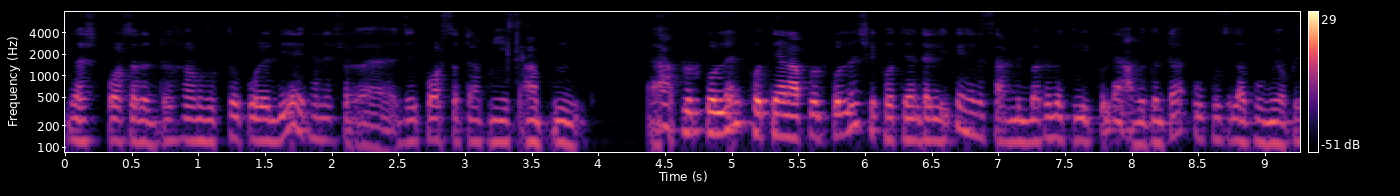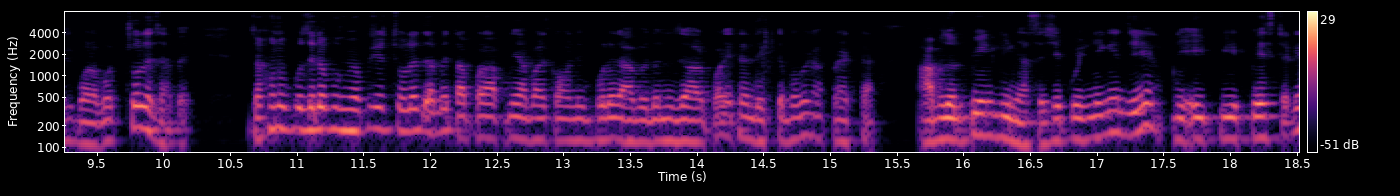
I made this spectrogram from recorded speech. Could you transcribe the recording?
জাস্ট পর্চাটা সংযুক্ত করে দিয়ে এখানে যে পর্চাটা আপনি আপলোড করলেন, খতিয়ান আপলোড করলেন, সেই খতিয়ানটা লিখে এখানে সাবমিট বাটনে ক্লিক করলে আবেদনটা উপজেলা ভূমি অফিস বরাবর চলে যাবে। যখন উপজেলা ভূমি অফিসে চলে যাবে, তারপর আপনি আবার কর্নিক ভুলের আবেদনে যাওয়ার পর এখানে দেখতে পাবেন আপনার একটা আবেদন পেন্ডিং আছে। সেই পেন্ডিংয়ে যে আপনি এই পেজটাকে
